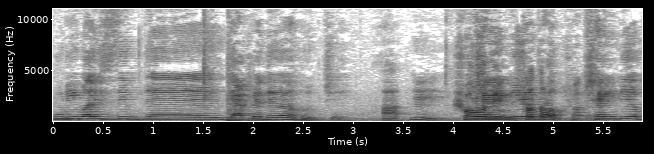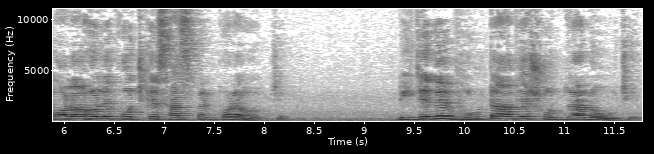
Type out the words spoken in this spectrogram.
কুড়ি বাইশ দিন গ্যাপে দেওয়া হচ্ছে। হ্যাঁ। ষোলো দিন সতেরো। সেই নিয়ে বলা হলে কোচকে সাসপেন্ড করা হচ্ছে। নিজেদের ভুলটা আগে শুধরানো উচিত।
